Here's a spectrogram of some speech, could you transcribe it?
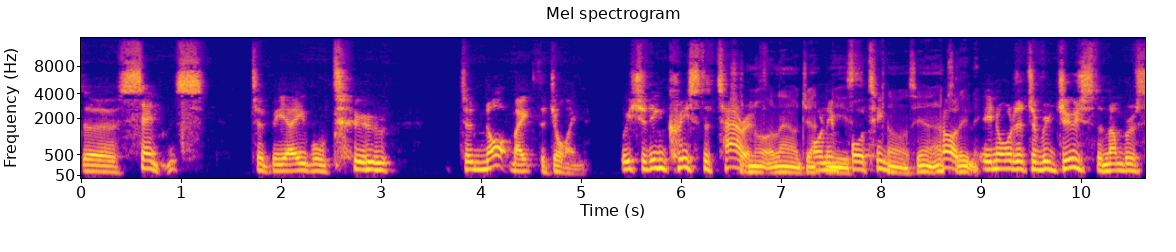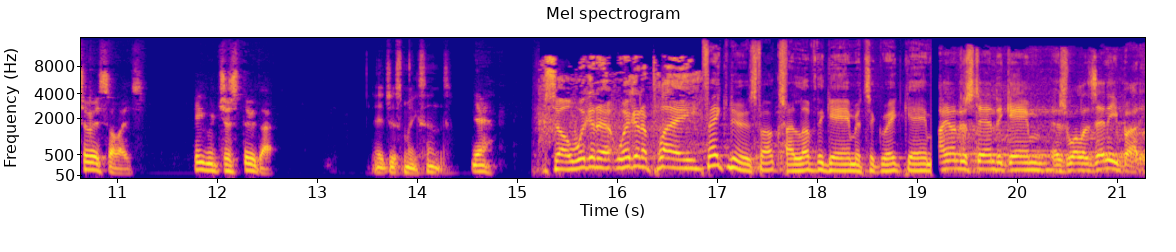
the sense to be able to to not make the join. We should increase the tariff not allow on Japanese importing cars. Yeah, cars absolutely. in order to reduce the number of suicides. He would just do that. It just makes sense. Yeah. So we're gonna we're gonna play fake news, folks. I love the game. It's a great game. I understand the game as well as anybody,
